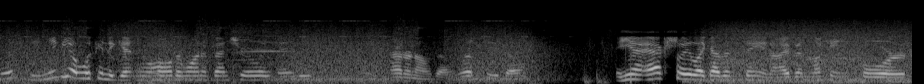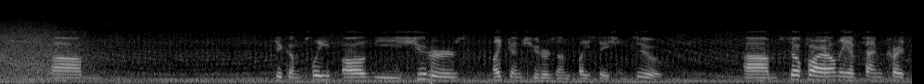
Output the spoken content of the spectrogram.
Let's see. Maybe I'll look into getting a hold of one eventually, maybe. I don't know, though. Let's see, though. Yeah, actually, like I've been saying, I've been looking for, um, to complete all the shooters, light gun shooters on PlayStation 2. Um, so far, I only have Time Crisis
